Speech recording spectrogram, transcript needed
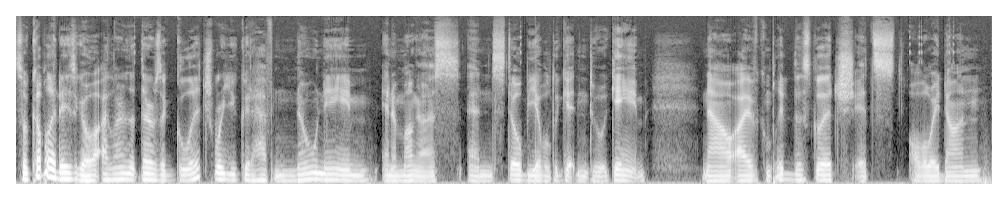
So a couple of days ago, I learned that there was a glitch where you could have no name in Among Us and still be able to get into a game. Now, I've completed this glitch. It's all the way done.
